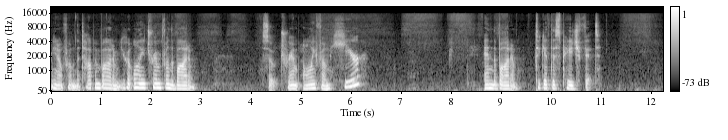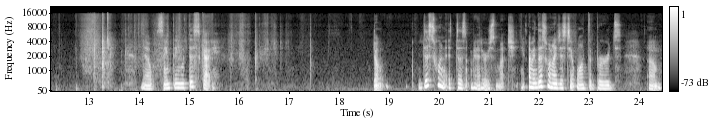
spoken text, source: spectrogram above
you know, from the top and bottom, you can only trim from the bottom. So trim only from here and the bottom to get this page fit. Now, same thing with this guy. Don't, this one, it doesn't matter as much. I mean, this one, I just didn't want the birds um,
